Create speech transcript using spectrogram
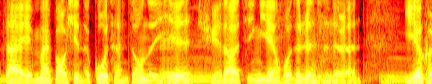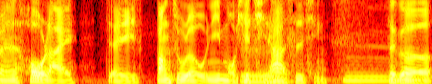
在卖保险的过程中的一些学到的经验或者认识的人，也有可能后来哎帮助了你某些其他的事情。嗯，这个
